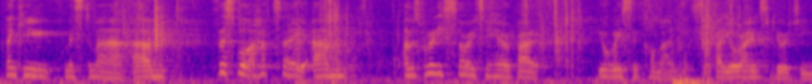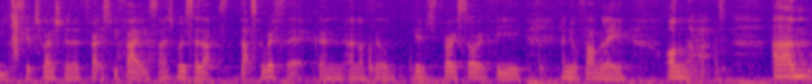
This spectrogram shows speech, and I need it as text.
Thank you, Mr Mayor. Um, first of all, I have to say, um, I was really sorry to hear about your recent comments about your own security situation and the threats you face. I just want to say that's, that's horrific and, and I feel you know, very sorry for you and your family on that. Um,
